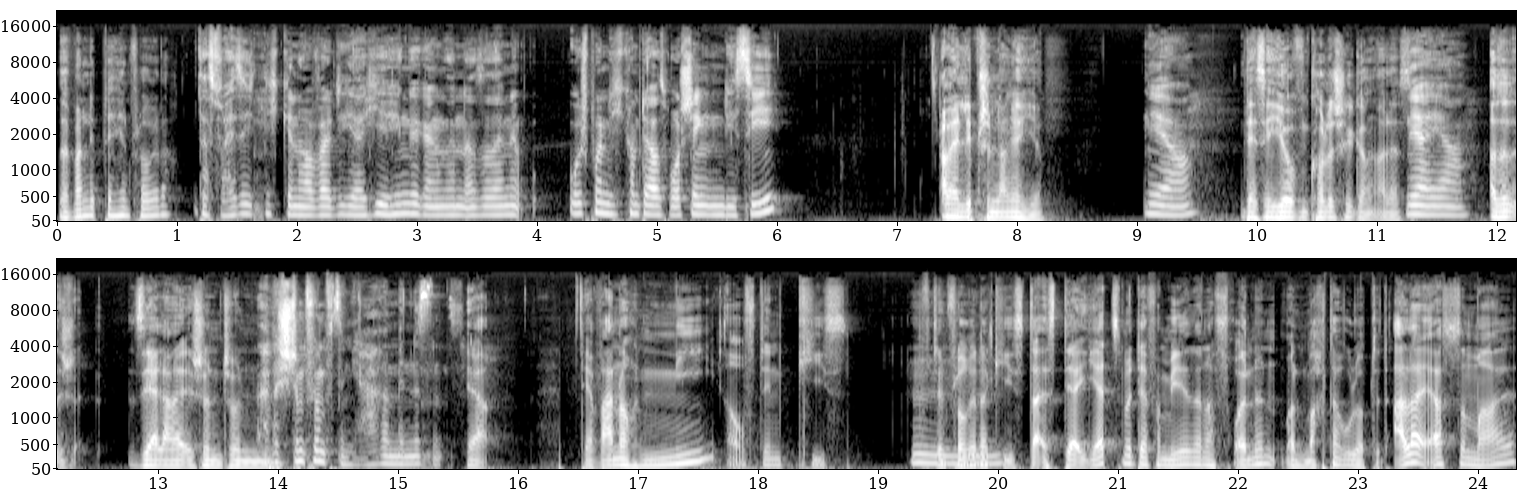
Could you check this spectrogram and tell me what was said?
Seit wann lebt der hier in Florida? Das weiß ich nicht genau, weil die ja hier hingegangen sind. Also seine, ursprünglich kommt er aus Washington, D.C. Aber er lebt schon lange hier. Ja, Der ist ja hier auf dem College gegangen, alles. ja, ja. Also sehr lange, ist schon, schon. Aber bestimmt 15 Jahre mindestens. ja. Der war noch nie auf den Keys. Auf den Florida Keys. Da ist der jetzt mit der Familie seiner Freundin und macht da Urlaub. Das allererste Mal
